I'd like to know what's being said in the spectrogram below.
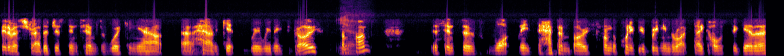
bit of a strategist in terms of working out uh, how to get where we need to go. Sometimes. A sense of what needs to happen, both from the point of view of bringing the right stakeholders together,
